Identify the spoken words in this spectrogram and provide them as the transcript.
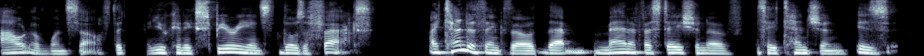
out of oneself, that you can experience those effects. I tend to think, though, that manifestation of, say, tension is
